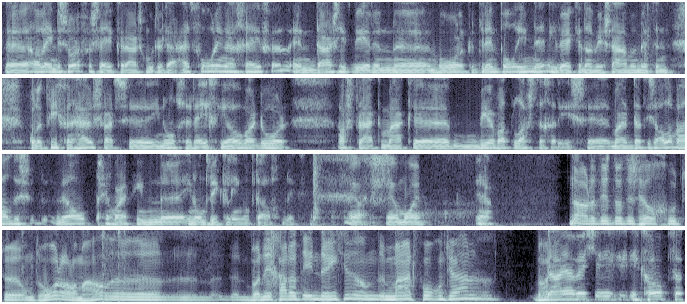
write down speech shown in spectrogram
Uh, alleen de zorgverzekeraars moeten daar uitvoering aan geven. En daar zit weer een, uh, een behoorlijke drempel in. Hè? Die werken dan weer samen met een collectief van huisartsen in onze regio. Waardoor afspraken maken weer wat lastiger is. maar dat is allemaal dus wel zeg maar, in, in ontwikkeling op het ogenblik. Ja, heel mooi. Ja. Nou, dat is, dat is heel goed uh, om te horen allemaal. Uh, wanneer gaat het in, denk je? Dan maart volgend jaar? Nou ja, weet je, ik, hoop dat...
